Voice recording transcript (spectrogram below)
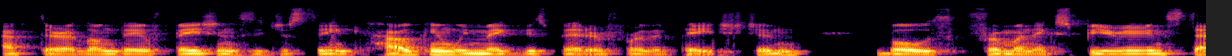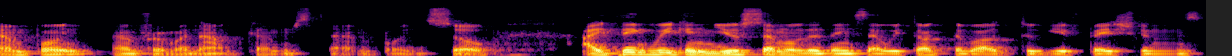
after a long day of patients. Is just think how can we make this better for the patient, both from an experience standpoint and from an outcome standpoint. So I think we can use some of the things that we talked about to give patients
